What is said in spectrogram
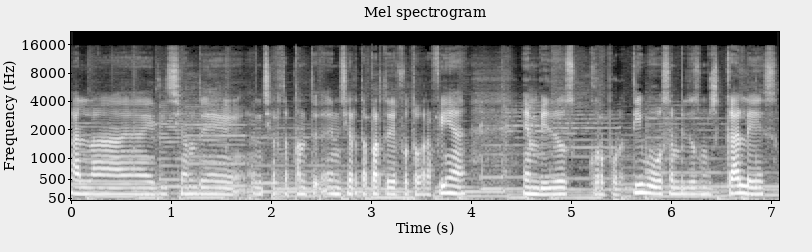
a la edición de en cierta parte, en cierta parte de fotografía, en videos corporativos, en videos musicales,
